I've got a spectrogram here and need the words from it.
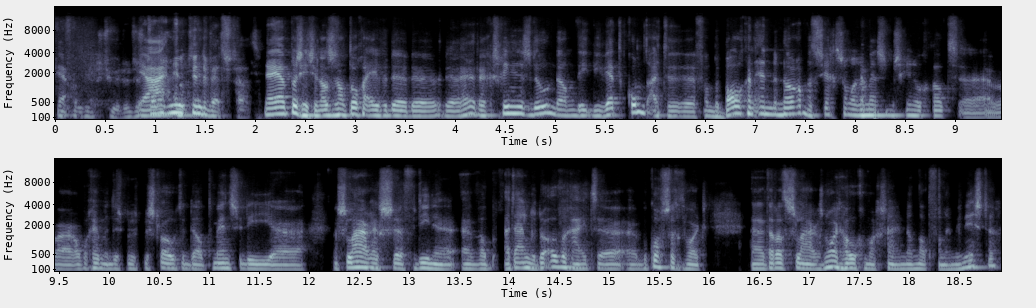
ja. van die bestuurder. Dus ja, dat is hoe het in de wet staat. Nou ja, precies. En als we dan toch even de, de, de, de geschiedenis doen, dan die, die wet komt uit de, van de balken en de norm. Dat zegt sommige mensen misschien nog wat. Uh, waar op een gegeven moment is besloten dat mensen die uh, een salaris uh, verdienen, wat uiteindelijk door de overheid bekostigd wordt, uh, dat het salaris nooit hoger mag zijn dan dat van een minister.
